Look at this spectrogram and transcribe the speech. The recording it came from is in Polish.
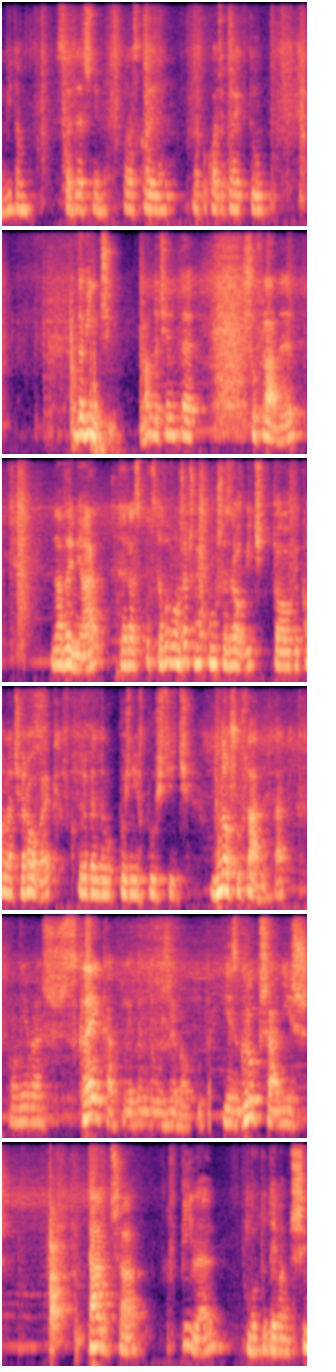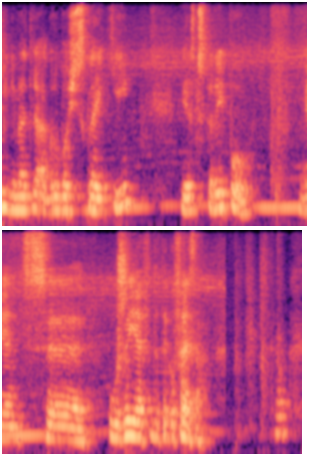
Tak, witam serdecznie po raz kolejny na pokładzie projektu Da Vinci. Mam docięte szuflady na wymiar. Teraz podstawową rzeczą, jaką muszę zrobić, to wykonać rowek, w który będę mógł później wpuścić dno szuflady, tak? Ponieważ sklejka, której będę używał tutaj, jest grubsza niż tarcza w pile, bo tutaj mam 3 mm, a grubość sklejki jest 4,5, więc e, użyję do tego freza. Tak.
